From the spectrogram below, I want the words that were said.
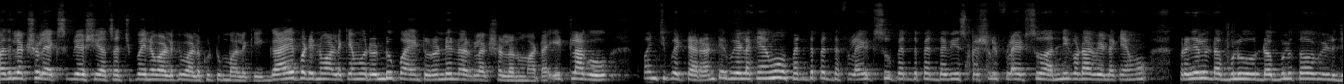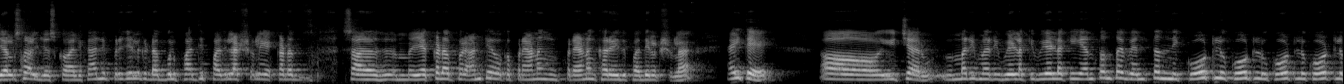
పది లక్షల ఎక్స్గ్రేషియా చచ్చిపోయిన వాళ్ళకి వాళ్ళ కుటుంబాలకి. గాయపడిన వాళ్ళకేమో రెండు పాయింట్ రెండున్నర లక్షలు అనమాట ఇట్లాగూ పంచిపెట్టారు. అంటే వీళ్ళకేమో పెద్ద పెద్ద ఫ్లైట్స్ పెద్ద పెద్దవి స్పెషల్ ఫ్లైట్స్ అన్నీ కూడా వీళ్ళకేమో ప్రజల డబ్బులు డబ్బులతో వీళ్ళు జలసాలు చేసుకోవాలి. కానీ ప్రజలకు డబ్బులు పది పది లక్షలు ఎక్కడ ఎక్కడ అంటే ఒక ప్రాణం ప్రాణం ఖరీదు పది లక్షల. అయితే ఇచ్చారు. మరి మరి వీళ్ళకి వీళ్ళకి ఎంతంత ఎంతన్ని కోట్లు కోట్లు కోట్లు కోట్లు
